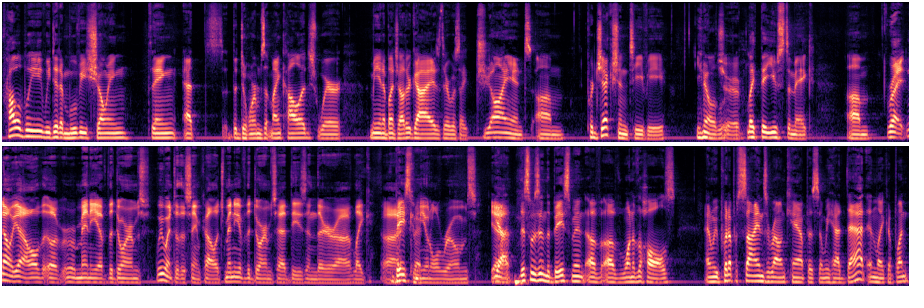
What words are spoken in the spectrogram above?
probably we did a movie showing thing at the dorms at my college where me and a bunch of other guys there was a giant um projection TV, you know, Sure. like they used to make. Um, Right. No, yeah, all the, uh, or many of the dorms. We went to the same college. Many of the dorms had these in their uh, like uh, Basement. communal rooms. Yeah. Yeah. this was in the basement of, of one of the halls, and we put up signs around campus, and we had that and like a bunch,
